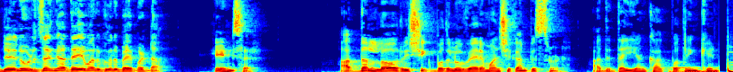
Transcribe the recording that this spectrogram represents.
నేను నిజంగా దయ్యం అనుకుని భయపడ్డా. ఏంటి సార్? అద్దంలో రిషికి బదులు వేరే మనిషి కనిపిస్తున్నాడు. అది దయ్యం కాకపోతే ఇంకేంటి?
